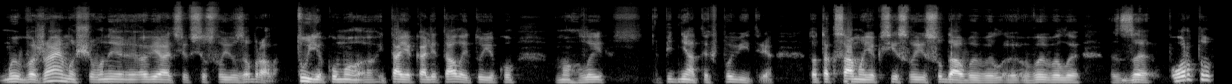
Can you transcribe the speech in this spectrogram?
Ми вважаємо, що вони авіацію всю свою забрали. Ту, яку мо- і та, яка літала, і ту, яку могли підняти в повітря. То так само, як всі свої суда вивели, вивели з порту,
